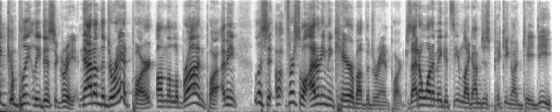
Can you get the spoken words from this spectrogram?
I completely disagree. Not on the Durant part, on the LeBron part. I mean, listen, uh, first of all, I don't even care about the Durant part because I don't want to make it seem like I'm just picking on KD.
